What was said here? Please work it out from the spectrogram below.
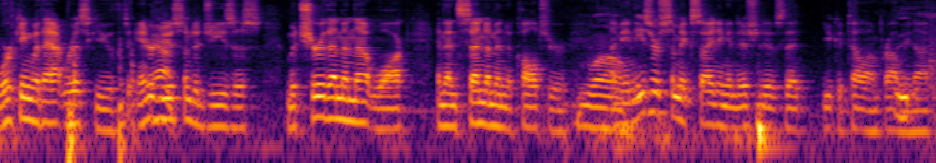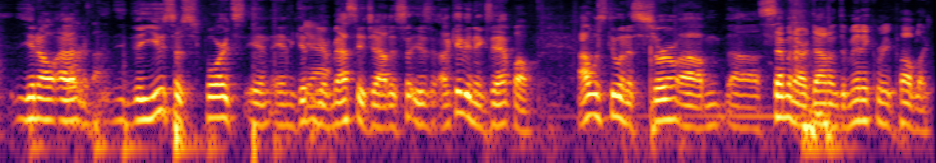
working with at risk youth to introduce them to Jesus, mature them in that walk, and then send them into culture. Wow. I mean, these are some exciting initiatives that you could tell I'm probably not. you know, uh, about the use of sports in, in getting Yeah. your message out is, is, I'll give you an example. I was doing a ser- um, uh, seminar down in Dominican Republic.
